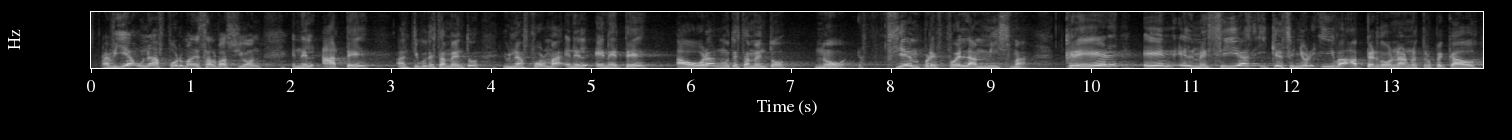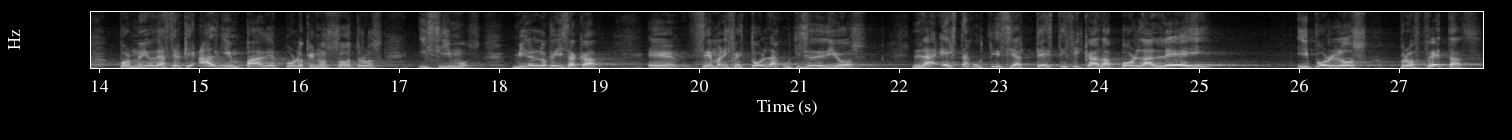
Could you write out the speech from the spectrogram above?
Había una forma de salvación en el AT, Antiguo Testamento, y una forma en el NT, ahora, Nuevo Testamento, no. Siempre fue la misma. Creer en el Mesías y que el Señor iba a perdonar nuestros pecados por medio de hacer que alguien pague por lo que nosotros hicimos. Miren lo que dice acá. Eh, se manifestó la justicia de Dios esta justicia testificada por la ley y por los profetas.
